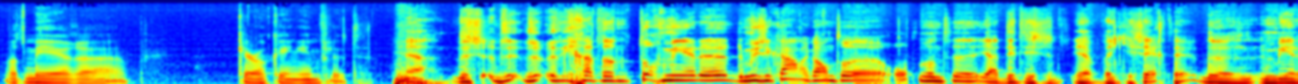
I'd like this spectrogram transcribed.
wat meer Carole King-invloed. Ja, dus de, de- die gaat dan toch meer eh, de muzikale kant op. Want ja, dit is ja, wat je zegt, hè? De, meer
